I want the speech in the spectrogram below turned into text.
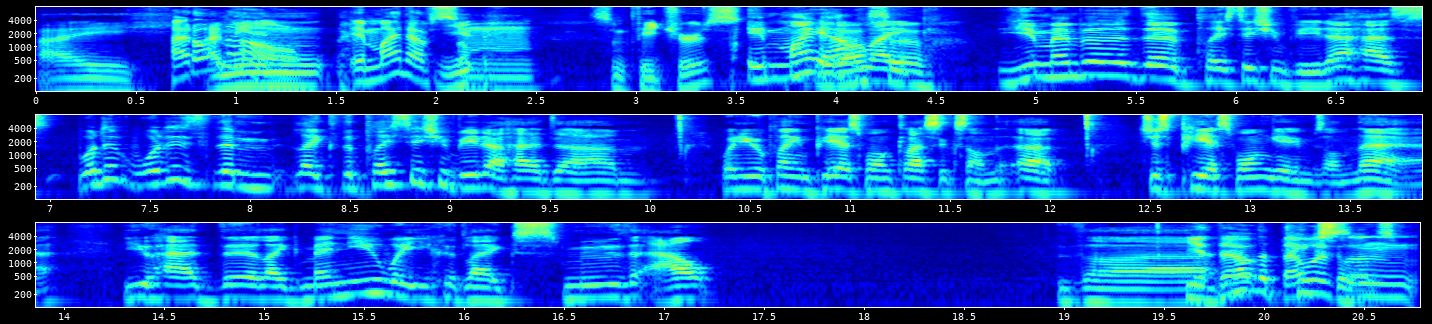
I I don't I know. Mean, it might have you- some some features. It might It have also- like you remember the PlayStation Vita has what what is the like the PlayStation Vita had um when you were playing PS1 classics on uh just PS1 games on there you had the like menu where you could like smooth out the yeah, not that, the that was pixels.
